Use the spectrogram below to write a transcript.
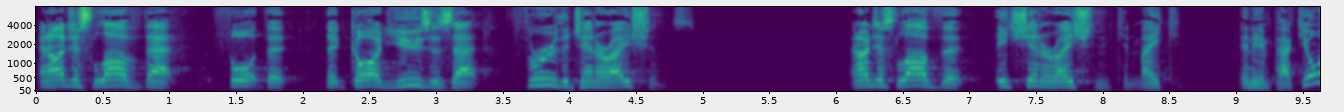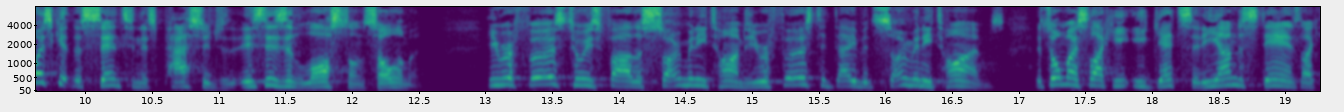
And I just love that thought that, that God uses that through the generations. And I just love that each generation can make an impact. You almost get the sense in this passage that this isn't lost on Solomon. He refers to his father so many times. He refers to David so many times. It's almost like he, he gets it. He understands, like,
